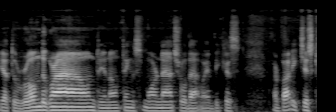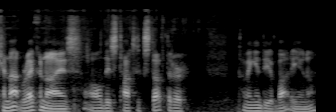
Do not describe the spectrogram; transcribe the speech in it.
you have to roam the ground, you know, things more natural that way because our body just cannot recognize all this toxic stuff that are coming into your body, you know.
